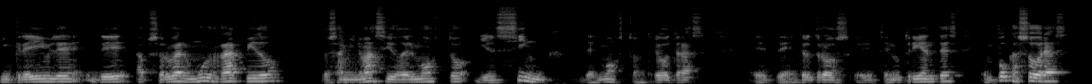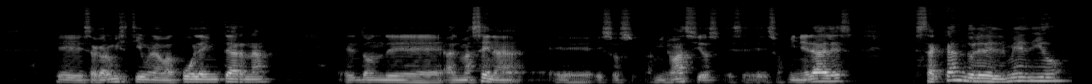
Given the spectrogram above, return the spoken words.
increíble de absorber muy rápido los aminoácidos del mosto y el zinc del mosto, entre, otras, este, entre otros este, nutrientes, en pocas horas eh, tiene una vacuola interna donde almacena esos aminoácidos, esos minerales, sacándole del medio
